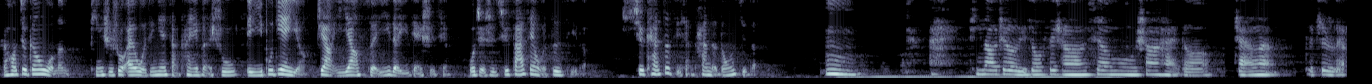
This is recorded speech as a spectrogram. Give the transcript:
然后就跟我们。平时说，哎，我今天想看一本书、一部电影，这样一样随意的一件事情。我只是去发现我自己的，去看自己想看的东西的。嗯，听到这里就非常羡慕上海的展览的质量，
